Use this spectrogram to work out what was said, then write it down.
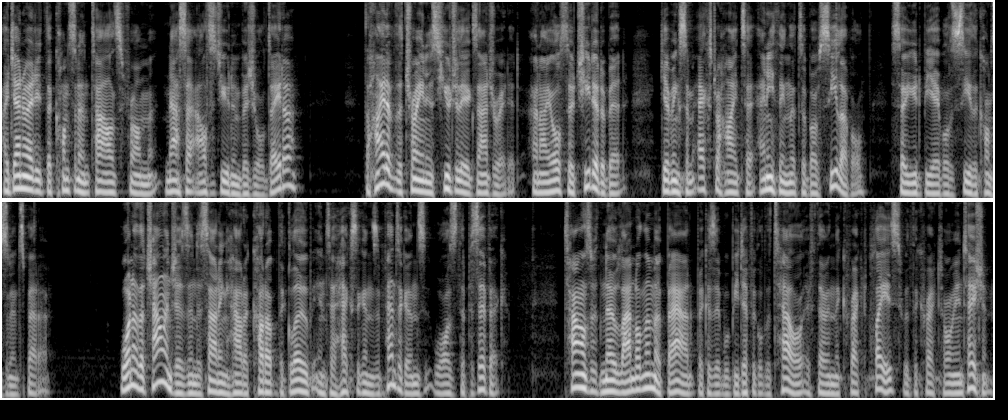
I generated the continent tiles from NASA altitude and visual data. The height of the train is hugely exaggerated, and I also cheated a bit, giving some extra height to anything that's above sea level, so you'd be able to see the continents better. One of the challenges in deciding how to cut up the globe into hexagons and pentagons was the Pacific. Tiles with no land on them are bad because it would be difficult to tell if they're in the correct place with the correct orientation.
